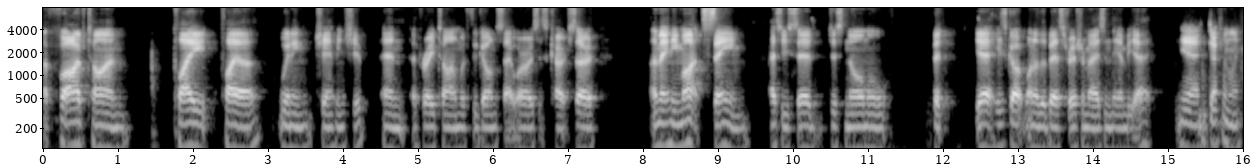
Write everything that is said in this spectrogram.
a five-time play player winning championship and a three-time with the Golden State Warriors as coach. So I mean, he might seem, as you said, just normal, but yeah, he's got one of the best resumes in the NBA. Yeah, definitely.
